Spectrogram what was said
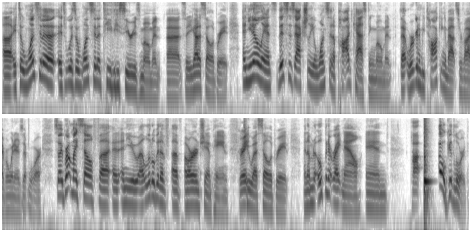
Uh, it's a once in a it was a once in a TV series moment, uh, so you got to celebrate. And you know, Lance, this is actually a once in a podcasting moment that we're going to be talking about Survivor Winners at War. So I brought myself uh, and, and you a little bit of, of our own champagne Great. to uh, celebrate, and I'm going to open it right now. And Pop. oh, good lord.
